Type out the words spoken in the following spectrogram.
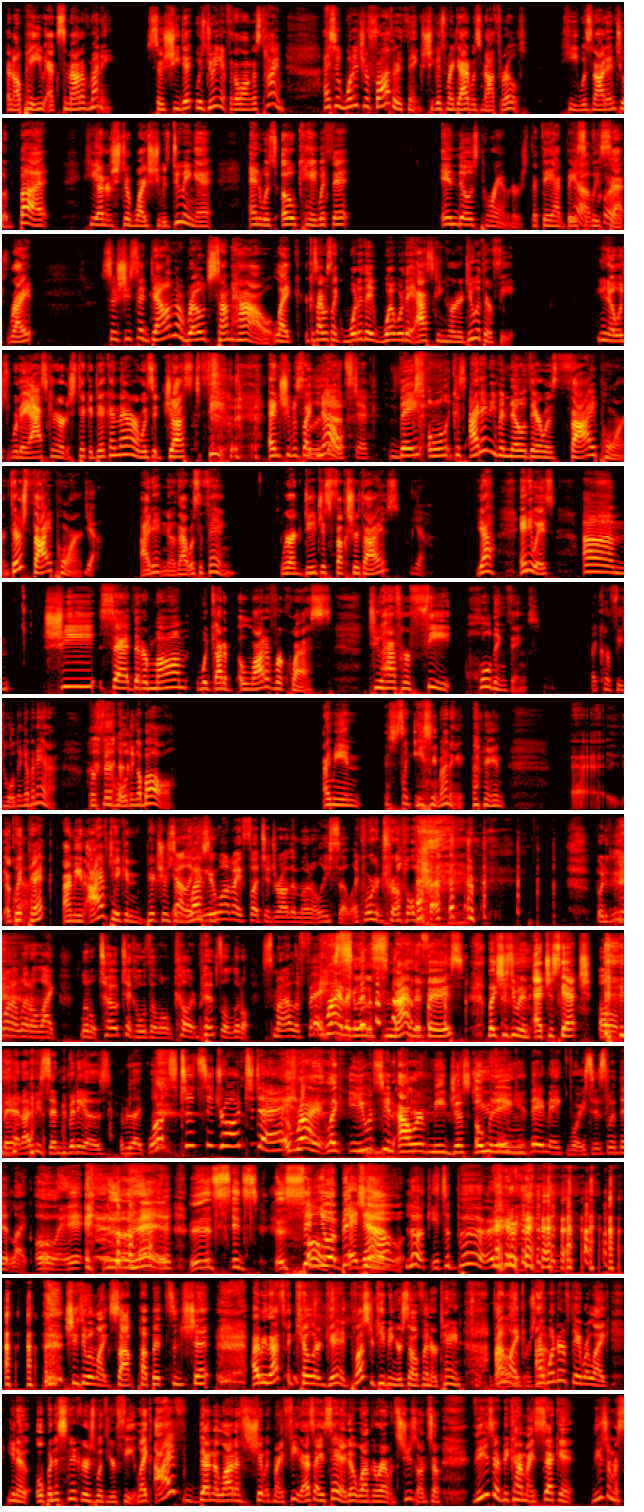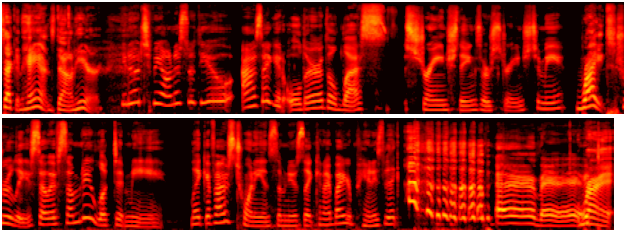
and I'll pay you X amount of money. So she did was doing it for the longest time. I said, What did your father think? She goes, My dad was not thrilled. He was not into it, but he understood why she was doing it and was okay with it in those parameters that they had Yeah, basically set, course. right? So she said down the road somehow, like, because I was like, what are they, what were they asking her to do with her feet? You know, was, were they asking her to stick a dick in there or was it just feet? And she was like, no, they only, because I didn't even know there was thigh porn. There's thigh porn. Yeah. I didn't know that was a thing where a dude just fucks your thighs. Yeah. Yeah. Anyways, um, she said that her mom would got a, a lot of requests to have her feet holding things, like her feet holding a banana, her feet holding a ball. I mean, it's just like easy money. I mean, uh, a quick Yeah. pick. I mean, I've taken pictures Yeah, of like less. if you want my foot to draw the Mona Lisa, like we're in trouble. but if you want a little like little toe tickle with a little colored pencil, a little smiley face. right, like a little smiley face, like she's doing an etch a sketch. Oh man, I'd be sending videos. I'd be like, "What's Tootsie drawing today?" Right, like you would see an hour of me just Do you opening. think they make voices with it like, "Oh hey, Uh, hey, it's it's uh, Senor oh, and now look, it's a bird." She's doing like sock puppets and shit. I mean, that's a killer gig. Plus, you're keeping yourself entertained. I'm like, I wonder if they were like, you know, open a Snickers with your feet. Like, I've done a lot of shit with my feet. As I say, I don't walk around with shoes on. So these have become my second. These are my second hands down here. You know, to be honest with you, as I get older, the less strange things are strange to me. Right. Truly. So if somebody looked at me, like if I was 20 and somebody was like, Can I buy your panties? Be like, Perfect. Right.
